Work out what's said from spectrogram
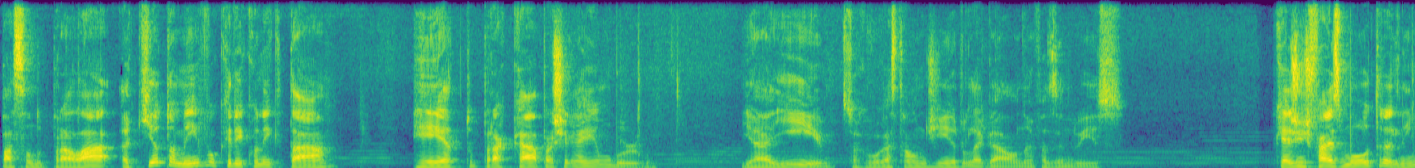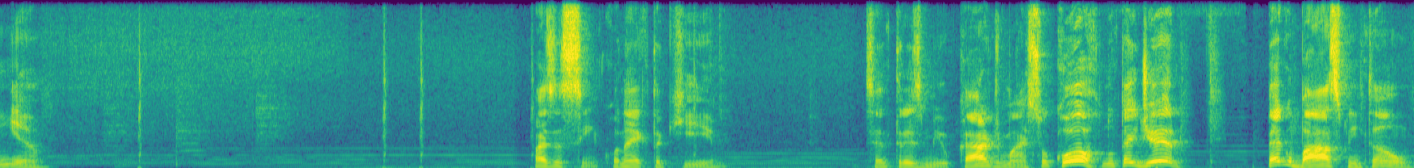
Passando para lá. Aqui eu também vou querer conectar reto para cá para chegar em Hamburgo. E aí, só que eu vou gastar um dinheiro legal, né, fazendo isso. Porque a gente faz uma outra linha. Faz assim, conecta aqui. 103 mil, caro demais. Socorro, não tem dinheiro. Pega o básico, então.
